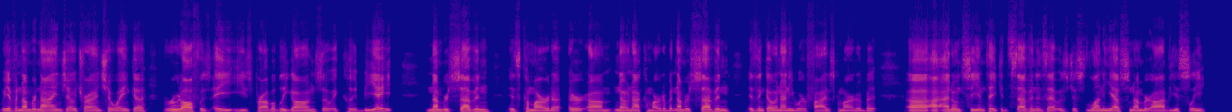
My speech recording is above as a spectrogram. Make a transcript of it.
We have a number nine, Joe Tryon Shoyinka. Rudolph was eight. He's probably gone, so it could be eight. Number seven is Camarda, or um, no, not Camarda, but number seven isn't going anywhere. Five's Camarda, but uh, I, I, don't see him taking seven, as that was just Lenny F's number, obviously.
